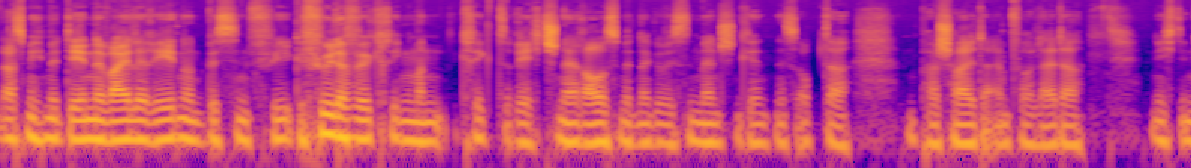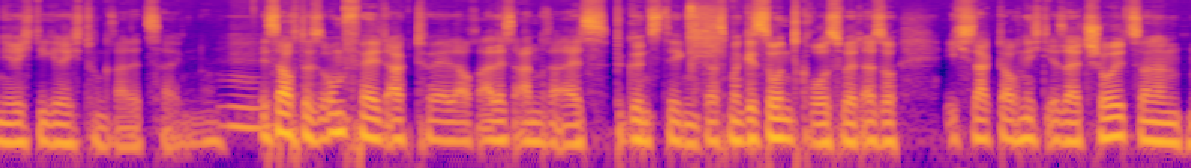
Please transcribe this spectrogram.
lass mich mit denen eine Weile reden und ein bisschen viel Gefühl dafür kriegen. Man kriegt recht schnell raus mit einer gewissen Menschenkenntnis, ob da ein paar Schalter einfach leider nicht in die richtige Richtung gerade zeigen. Ne? Mhm. Ist auch das Umfeld aktuell auch alles andere als begünstigend, dass man gesund groß wird. Also ich sage auch nicht, ihr seid schuld, sondern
